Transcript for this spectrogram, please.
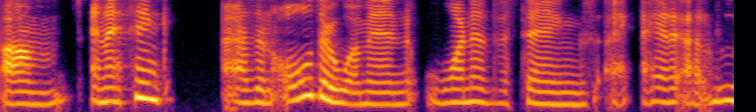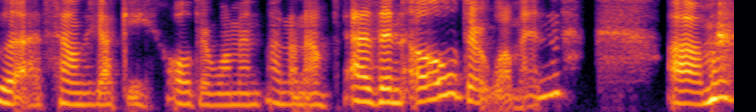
um and I think as an older woman, one of the things I, I had, a, ugh, that sounds yucky, older woman. I don't know. As an older woman, um,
